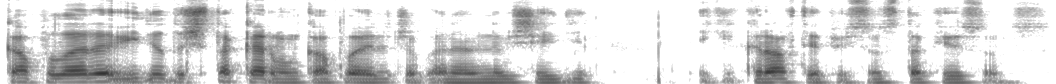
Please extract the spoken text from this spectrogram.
Kapıları video dışı takarım. Kapı çok önemli bir şey değil. İki craft yapıyorsunuz takıyorsunuz.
